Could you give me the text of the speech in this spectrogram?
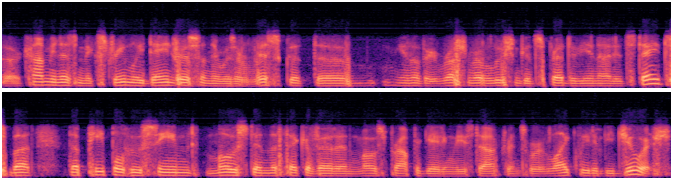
uh, communism extremely dangerous and there was a risk that uh, you know the Russian Revolution could spread to the United States, but the people who seemed most in the thick of it and most propagating these doctrines were likely to be Jewish.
